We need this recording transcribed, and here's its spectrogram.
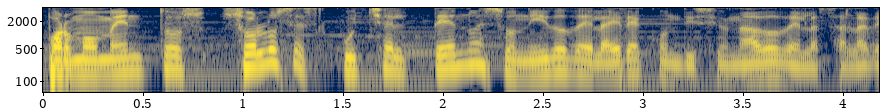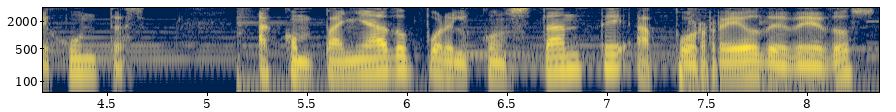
Por momentos solo se escucha el tenue sonido del aire acondicionado de la sala de juntas, acompañado por el constante aporreo de dedos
